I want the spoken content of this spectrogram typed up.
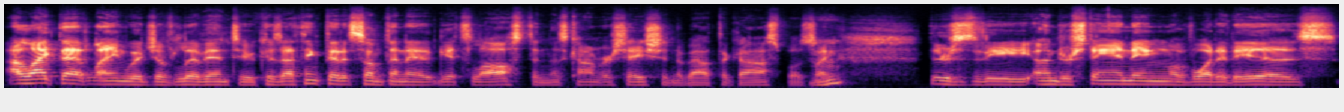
I like that language of live into because I think that it's something that gets lost in this conversation about the gospel. It's like there's the understanding of what it is,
